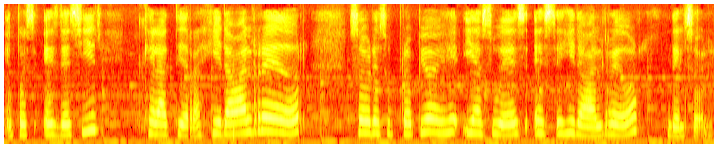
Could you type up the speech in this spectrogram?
eh, pues es decir, que la Tierra giraba alrededor sobre su propio eje y a su vez este giraba alrededor del Sol.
